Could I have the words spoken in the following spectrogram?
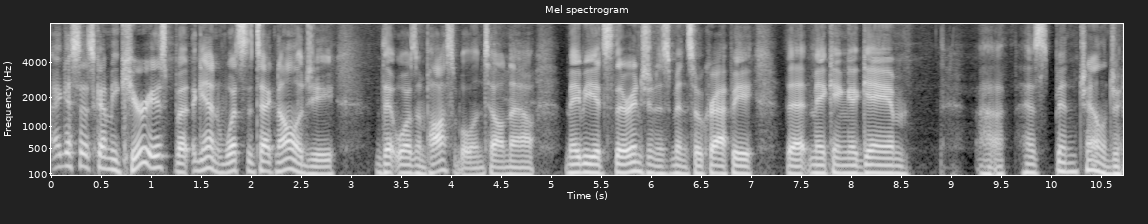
I- guess that's got me curious. But again, what's the technology that wasn't possible until now? Maybe it's their engine has been so crappy that making a game uh, has been challenging.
